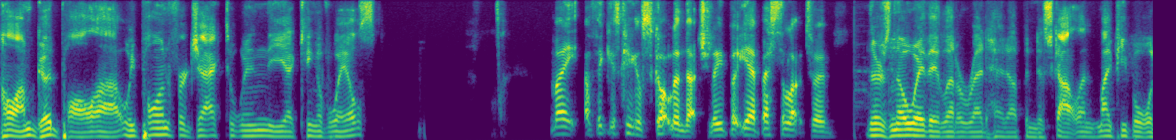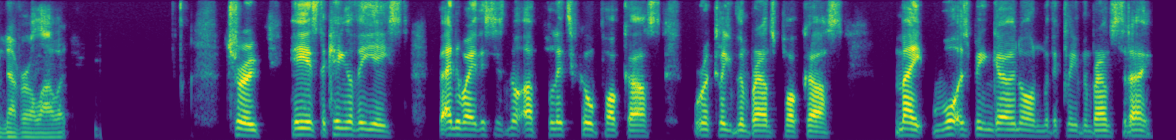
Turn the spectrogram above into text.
Oh, I'm good, Paul. Uh, we pulling for Jack to win the uh, King of Wales. Mate, I think it's King of Scotland, actually. But yeah, best of luck to him. There's no way they let a redhead up into Scotland. My people would never allow it. True. He is the King of the East. But anyway, this is not a political podcast or a Cleveland Browns podcast. Mate, what has been going on with the Cleveland Browns today?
